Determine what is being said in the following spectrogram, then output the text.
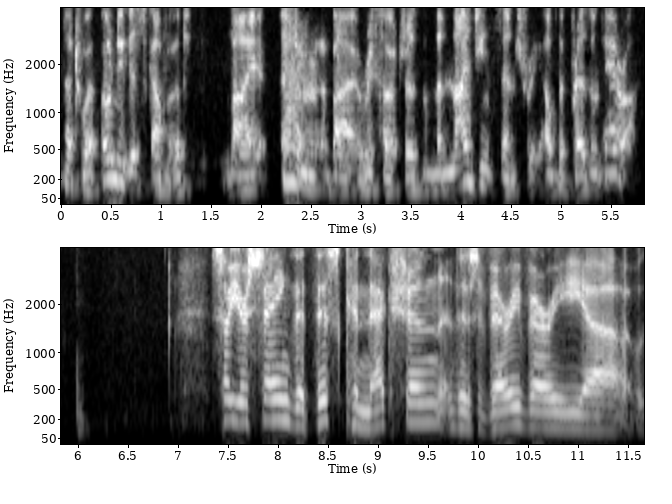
that were only discovered by, by researchers in the 19th century of the present era. So you're saying that this connection, this very, very uh,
